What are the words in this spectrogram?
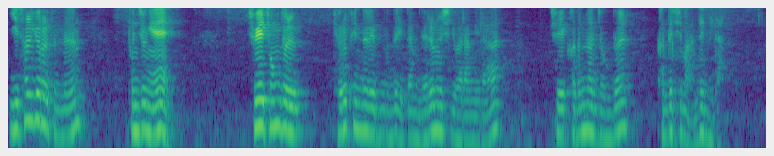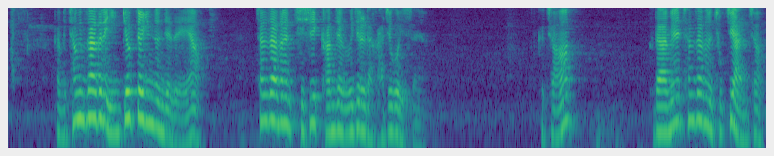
이 설교를 듣는 분 중에 주의 종들 괴롭힌 분들이 있다면 내려놓으시기 바랍니다. 주의 거듭난 종들 건드시면 안 됩니다. 그다음에 천사들은 인격적인 존재들이에요. 천사들은 지식, 감정, 의지를 다 가지고 있어요. 그쵸? 그 다음에 천사들은 죽지 않죠.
